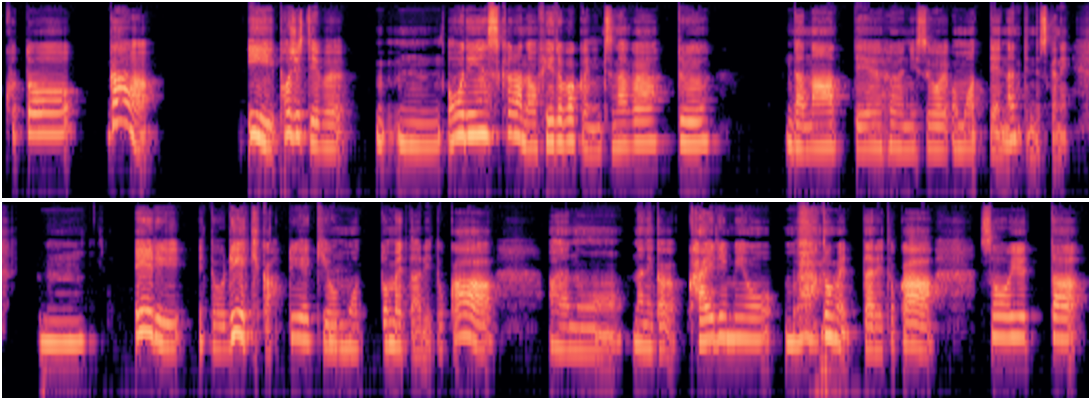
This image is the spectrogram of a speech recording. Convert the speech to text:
ことが、いい、ポジティブ、うん、オーディエンスからのフィードバックにつながるんだなっていうふうにすごい思って、なんて言うんですかね。うん、営利、えっと、利益か。利益を求めたりとか、あの、何か帰り身を求めたりとか、そういった、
